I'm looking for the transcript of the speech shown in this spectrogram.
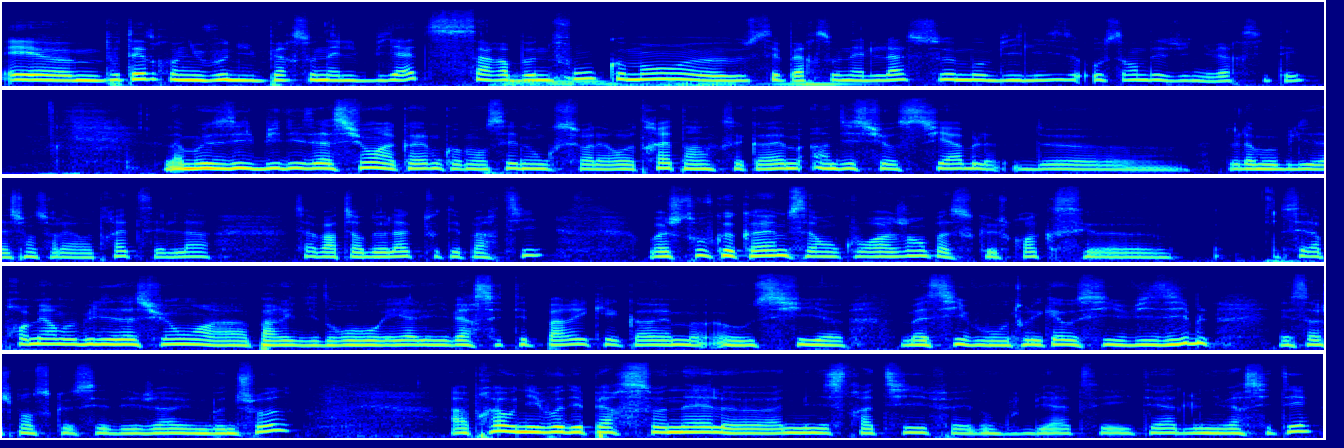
Et euh, peut-être au niveau du personnel BIAT, Sarah Bonnefond, comment euh, ces personnels-là se mobilisent au sein des universités? La mobilisation a quand même commencé donc sur les retraites. Hein. c'est quand même indissociable de, la mobilisation sur les retraites. C'est à partir de là que tout est parti. Moi, je trouve que quand même c'est encourageant parce que je crois que c'est c'est la première mobilisation à Paris Diderot et à l'Université de Paris qui est quand même aussi euh, massive ou en tous les cas aussi visible. Et ça, je pense que c'est déjà une bonne chose. Après, au niveau des personnels euh, administratifs, et donc BIAT et ITA de l'université,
